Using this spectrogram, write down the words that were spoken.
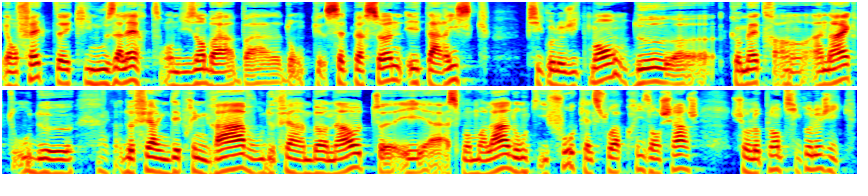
et en fait qui nous alerte en disant bah, bah donc cette personne est à risque psychologiquement de euh, commettre un, un, acte ou de, de faire une déprime grave ou de faire un burn-out. Et à ce moment-là, donc, il faut qu'elle soit prise en charge sur le plan psychologique.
